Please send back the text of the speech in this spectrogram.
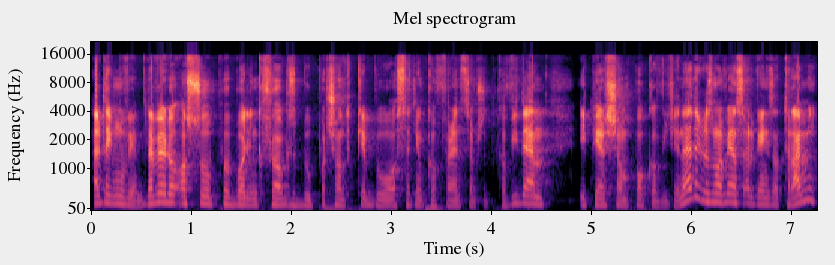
Ale tak jak mówiłem, dla wielu osób Bowling Frogs był początkiem, było ostatnią konferencją przed COVID-em i pierwszą po COVID-zie. Nawet jak rozmawiałem z organizatorami,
